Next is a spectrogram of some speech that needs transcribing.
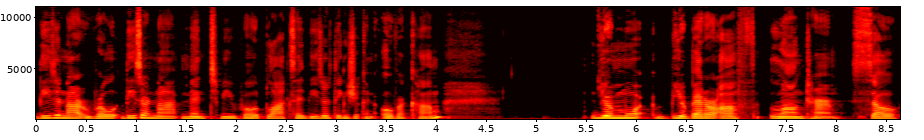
these are not road these are not meant to be roadblocks and these are things you can overcome you're more you're better off long term so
